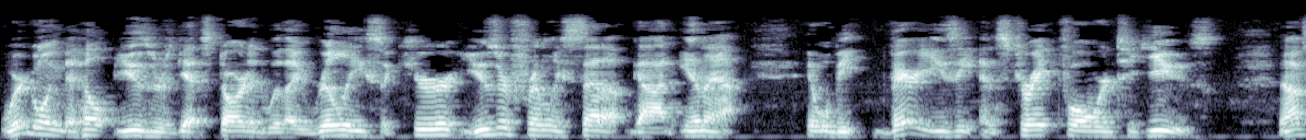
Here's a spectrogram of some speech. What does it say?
We're going to help users get started with a really secure, user-friendly setup guide in-app. It will be very easy and straightforward to use. Now, I've,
